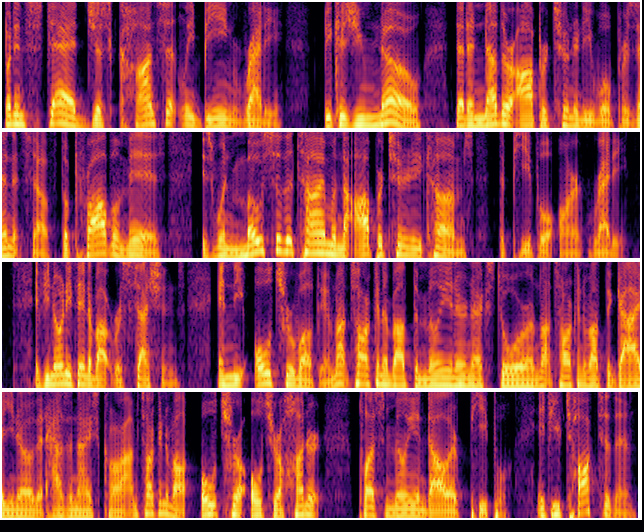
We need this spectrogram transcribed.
but instead just constantly being ready because you know that another opportunity will present itself. The problem is is when most of the time when the opportunity comes, the people aren't ready. If you know anything about recessions and the ultra wealthy, I'm not talking about the millionaire next door. I'm not talking about the guy, you know, that has a nice car. I'm talking about ultra, ultra, hundred plus million dollar people. If you talk to them,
